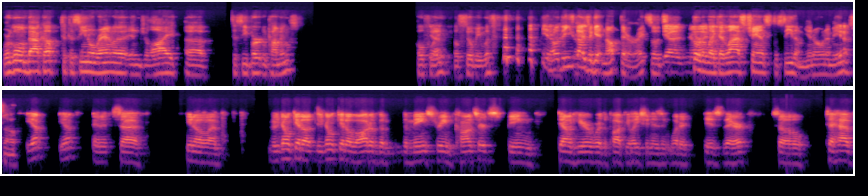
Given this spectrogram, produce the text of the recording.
We're going back up to Casino Rama in July uh, to see Burton Cummings. Hopefully, Yeah. he'll still be with. you know, these guys are getting up there, right? So it's Yeah. No, sort I of like know. a last chance to see them. You know what I mean? Yeah. So yeah, yeah, And it's uh, you know, uh, we don't get a we don't get a lot of the the mainstream concerts being down here where the population isn't what it is there. So to have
